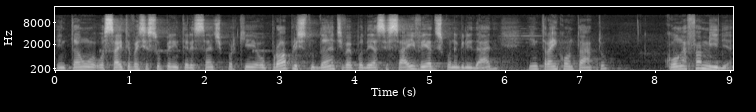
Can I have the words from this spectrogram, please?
Então, o site vai ser super interessante porque o próprio estudante vai poder acessar e ver a disponibilidade e entrar em contato com a família.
